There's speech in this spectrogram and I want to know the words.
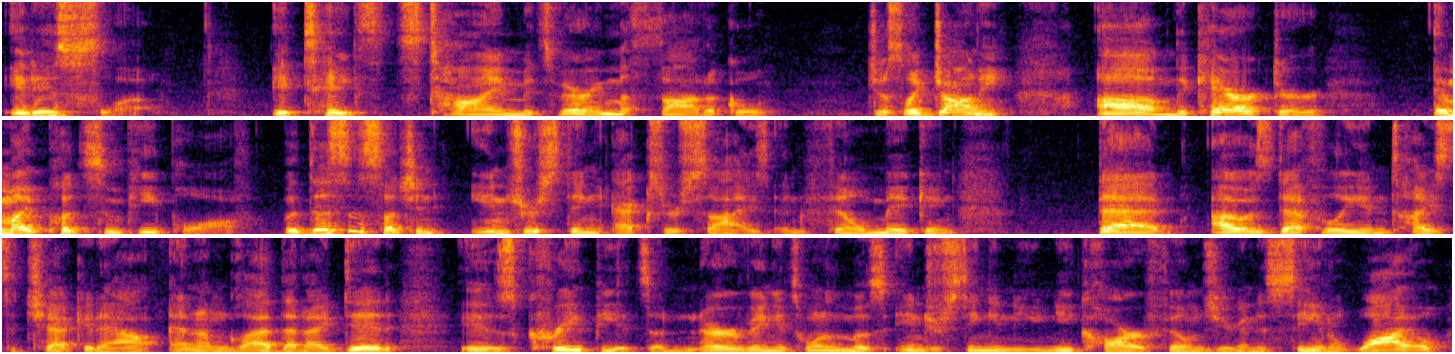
It is slow. It takes its time. It's very methodical, just like Johnny, um, the character. It might put some people off, but this is such an interesting exercise in filmmaking that I was definitely enticed to check it out, and I'm glad that I did. It is creepy, it's unnerving, it's one of the most interesting and unique horror films you're going to see in a while,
